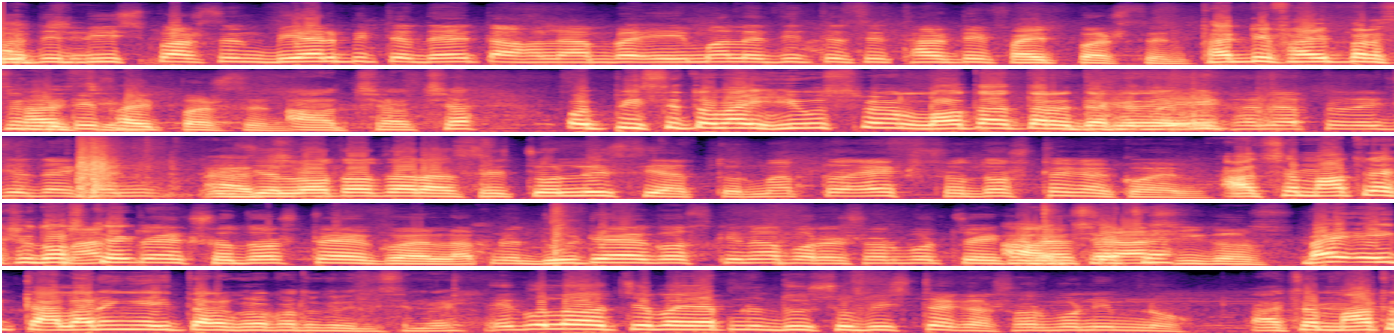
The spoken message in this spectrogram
যদি আচ্ছা। 20% বিআরবি তে দেয় তাহলে আমরা এই মালে দিতেছি 35% থার্টি ফাইভ পার্সেন্ট 35% আচ্ছা আচ্ছা। ওই পিসে তো ভাই হিউজ লতা তারা দেখা যায় এখানে আপনার এই যে দেখেন এই যে আচ্ছা। লতা তার আছে চল্লিশ ছিয়াত্তর মাত্র একশো দশ টাকা কয়েল। আচ্ছা মাত্র একশো দশ মাত্র টাকা একশো দশ টাকা কয়েল। আপনি দুই টাকা গজ কিনা পরে সর্বোচ্চ এখানে আচ্ছা, আছে আচ্ছা। আশি গজ ভাই এই কালারিং এই তারগুলো কত করে দিচ্ছেন ভাই? এগুলো হচ্ছে ভাই দুইশো বিশ টাকা সর্বনিম্ন। আচ্ছা মাত্র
